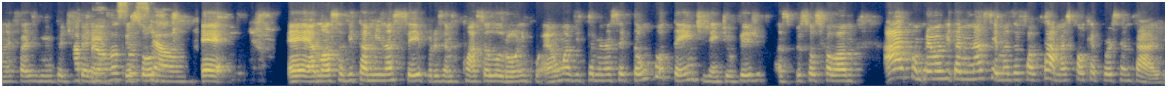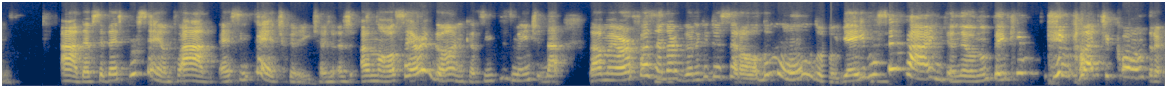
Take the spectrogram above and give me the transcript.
né, faz muita diferença. A prova Pessoas, social. É, é, a nossa vitamina C, por exemplo, com ácido hialurônico, é uma vitamina C tão potente, gente, eu vejo as pessoas falando, ah, comprei uma vitamina C, mas eu falo, tá, mas qual que é a porcentagem? Ah, deve ser 10%. Ah, é sintética, gente. A, a nossa é orgânica, simplesmente da, da maior fazenda orgânica de acerola do mundo. E aí você vai, entendeu? Não tem quem, quem bate contra.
